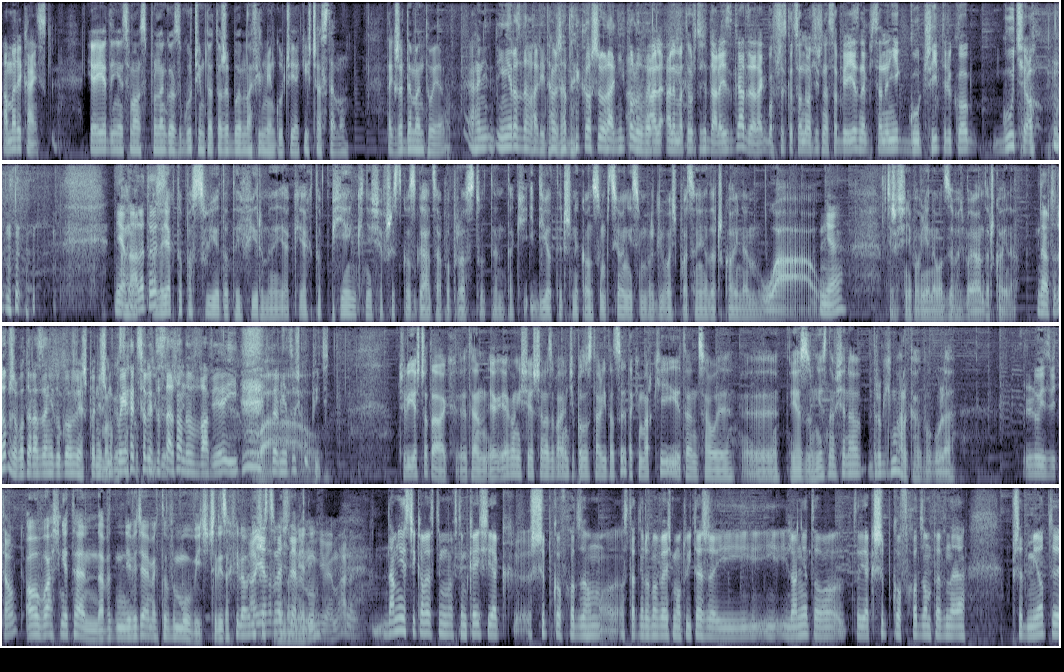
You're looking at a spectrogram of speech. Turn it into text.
amerykańskim. Ja jedynie co mam wspólnego z Gucci to to, że byłem na filmie Gucci jakiś czas temu. Także dementuję. I nie rozdawali tam żadnych koszul ani polówek. Ale, ale Mateusz to się dalej zgadza, tak? Bo wszystko co nosisz na sobie jest napisane nie Gucci, tylko Gucio. Nie, ale, no ale to jest... Ale jak to pasuje do tej firmy, jak, jak to pięknie się wszystko zgadza po prostu, ten taki idiotyczny konsumpcjonizm i możliwość płacenia Dogecoinem, wow. Nie? Chociaż ja się nie powinienem odzywać, bo ja mam Dogecoina. No to dobrze, bo teraz za niedługo, wiesz, będziesz mógł pojechać sobie do salonu w Wawie i wow. pewnie coś kupić. Czyli jeszcze tak, ten, jak, jak, oni się jeszcze nazywają, ci pozostali tacy, takie marki, ten cały, yy, Jezu, nie znam się na drogich markach w ogóle. Louis Vuitton? O, właśnie ten. Nawet nie wiedziałem, jak to wymówić. Czyli za chwilę oni no, wszyscy ja będą mieli. wymówiłem, ale... Dla mnie jest ciekawe w tym, w tym case, jak szybko wchodzą, ostatnio rozmawialiśmy o Twitterze i, i Ilonie, to, to jak szybko wchodzą pewne przedmioty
